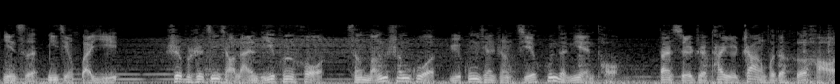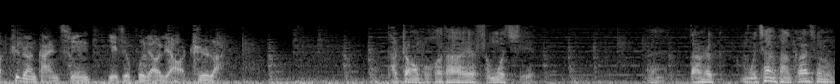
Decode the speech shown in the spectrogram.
因此，民警怀疑，是不是金小兰离婚后曾萌生过与龚先生结婚的念头？但随着她与丈夫的和好，这段感情也就不了了之了。她丈夫和她也生过气，嗯，但是目前看感情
